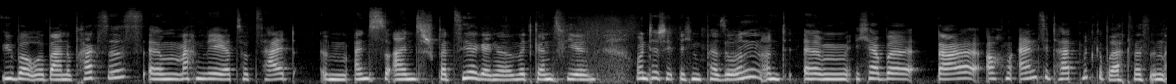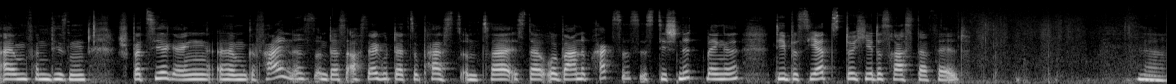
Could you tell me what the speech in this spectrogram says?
über urbane Praxis ähm, machen wir ja zurzeit ähm, eins zu eins Spaziergänge mit ganz vielen unterschiedlichen Personen. Und ähm, ich habe da auch ein Zitat mitgebracht, was in einem von diesen Spaziergängen ähm, gefallen ist und das auch sehr gut dazu passt. Und zwar ist da urbane Praxis ist die Schnittmenge, die bis jetzt durch jedes Raster fällt. Ja.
